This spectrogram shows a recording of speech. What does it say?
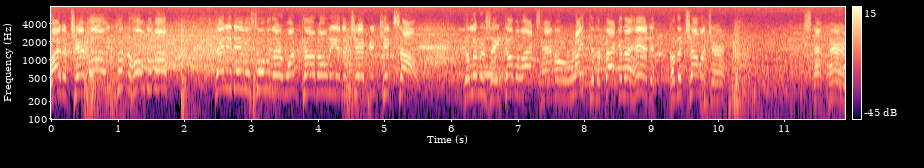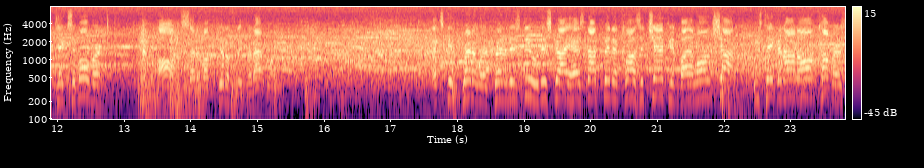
by the champ. Oh, he couldn't hold him up. Danny Davis over there, one count only, and the champion kicks out. Delivers a double axe handle right to the back of the head of the challenger. Snap Mare takes him over. Oh, set him up beautifully for that one. Let's give credit where credit is due. This guy has not been a closet champion by a long shot. He's taken on all comers.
